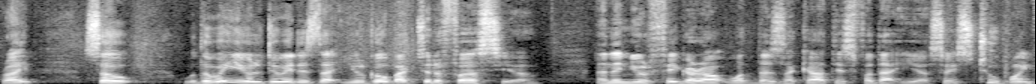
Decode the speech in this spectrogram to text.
right? So the way you'll do it is that you'll go back to the first year and then you'll figure out what the zakat is for that year. So it's 2.5%.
